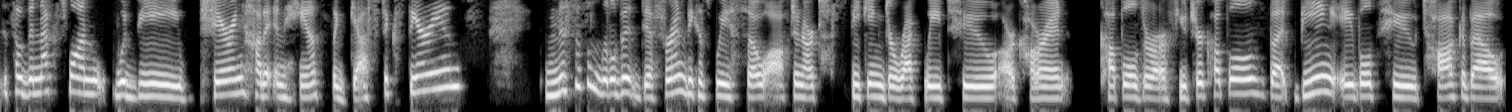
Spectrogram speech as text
Yep. so the next one would be sharing how to enhance the guest experience and this is a little bit different because we so often are t- speaking directly to our current couples or our future couples, but being able to talk about,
